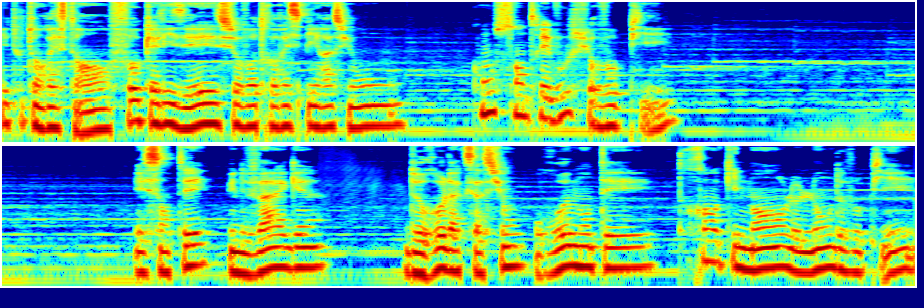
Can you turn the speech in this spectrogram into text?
et tout en restant focalisé sur votre respiration, concentrez-vous sur vos pieds et sentez une vague de relaxation remonter tranquillement le long de vos pieds,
